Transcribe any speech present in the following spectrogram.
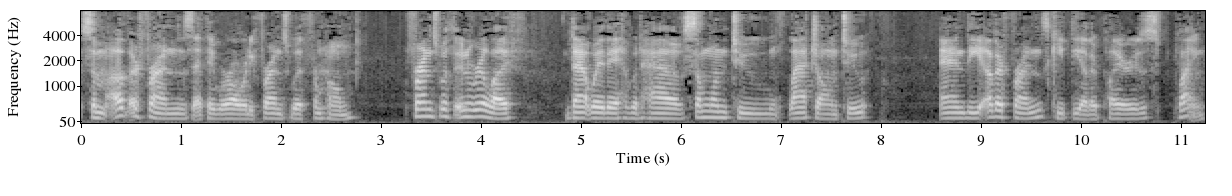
some other friends that they were already friends with from home, friends with in real life. That way they would have someone to latch onto and the other friends keep the other players playing.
